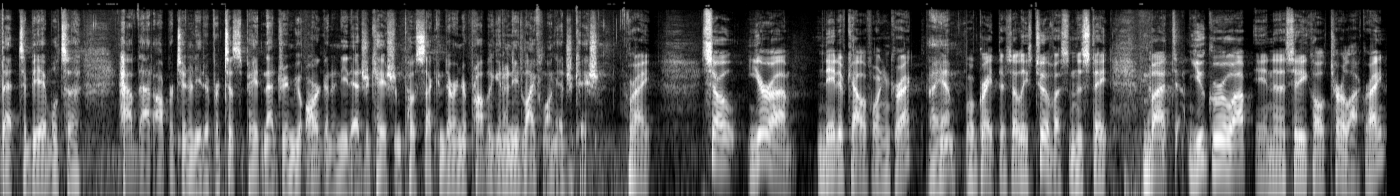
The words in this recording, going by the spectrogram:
that to be able to have that opportunity to participate in that dream, you are going to need education post secondary, and you're probably going to need lifelong education. Right. So you're a native Californian, correct? I am. Well, great. There's at least two of us in the state. But you grew up in a city called Turlock, right?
